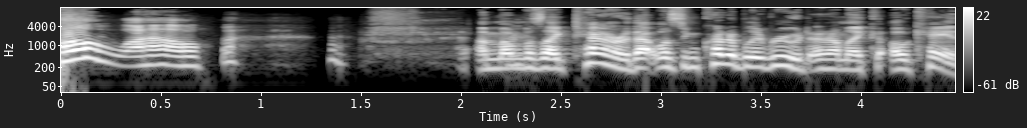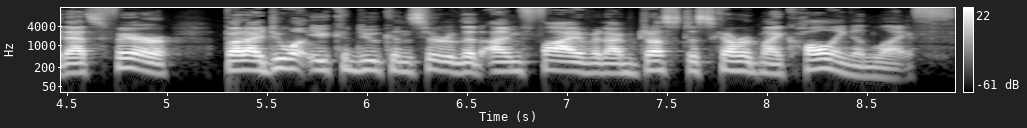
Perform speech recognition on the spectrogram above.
oh wow. And mom was like, Tanner, that was incredibly rude. And I'm like, okay, that's fair, but I do want you to consider that I'm five and I've just discovered my calling in life.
